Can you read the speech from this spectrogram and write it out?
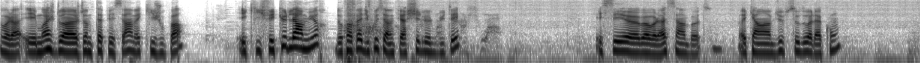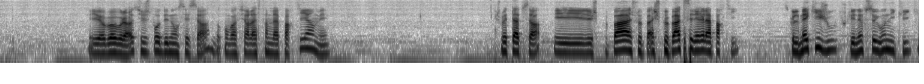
voilà. Et moi, je dois, je dois me taper ça, un mec qui joue pas. Et qui fait que de l'armure. Donc en fait, du coup, ça va me faire chier de le buter. Et c'est, bah voilà, c'est un bot. Avec un vieux pseudo à la con. Et euh, bah voilà, c'est juste pour dénoncer ça. Donc on va faire la fin de la partie, hein, mais... Je me tape ça. Et je peux pas, je peux pas, je peux pas accélérer la partie. Parce que le mec il joue, toutes les 9 secondes il clique.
